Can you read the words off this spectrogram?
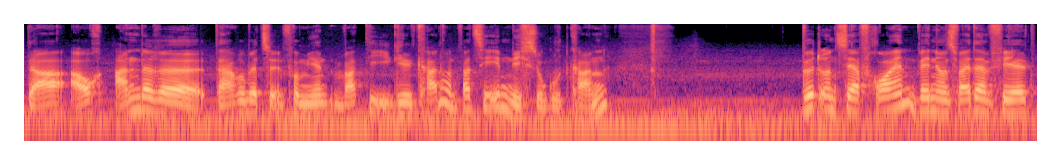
da auch andere darüber zu informieren, was die IGIL kann und was sie eben nicht so gut kann. Würde uns sehr freuen, wenn ihr uns weiterempfehlt.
